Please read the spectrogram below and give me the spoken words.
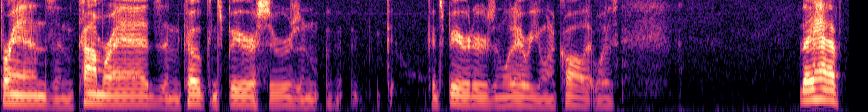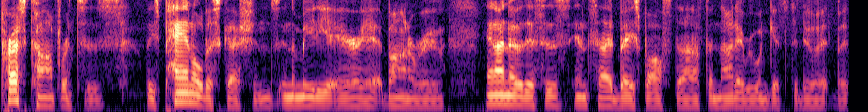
friends and comrades and co-conspirators and conspirators and whatever you want to call it was they have press conferences, these panel discussions in the media area at Bonnaroo. And I know this is inside baseball stuff and not everyone gets to do it, but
